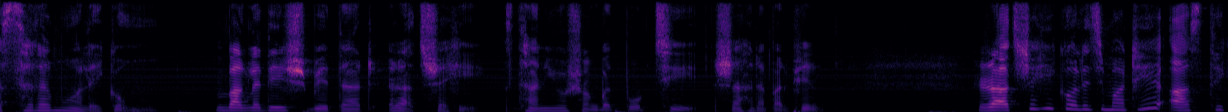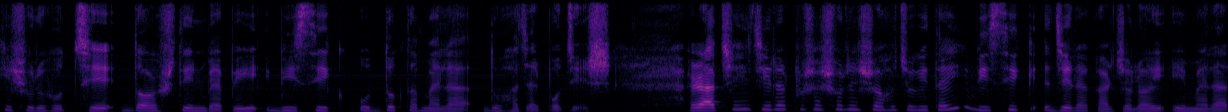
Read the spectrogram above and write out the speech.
আসসালামু আলাইকুম। বাংলাদেশ বেতার রাজশাহী। স্থানীয় সংবাদ পড়ছি শাহানা পারভিন। রাজশাহী কলেজ মাঠে আজ থেকে শুরু হচ্ছে দশ দিনব্যাপী বিসিক উদ্যোক্তা মেলা দু হাজার পঁচিশ। রাজশাহী জেলা প্রশাসনের সহযোগিতায় বিসিক জেলা কার্যালয় এই মেলার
